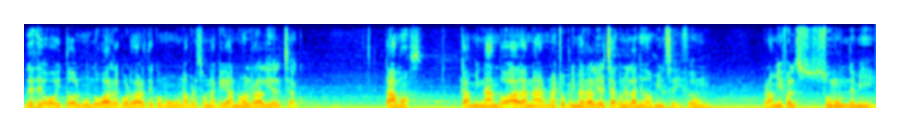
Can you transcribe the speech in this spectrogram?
Desde hoy todo el mundo va a recordarte como una persona que ganó el rally del Chaco. Estamos caminando a ganar nuestro primer Rally del Chaco en el año 2006. Fue un, para mí fue el sumum de mi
